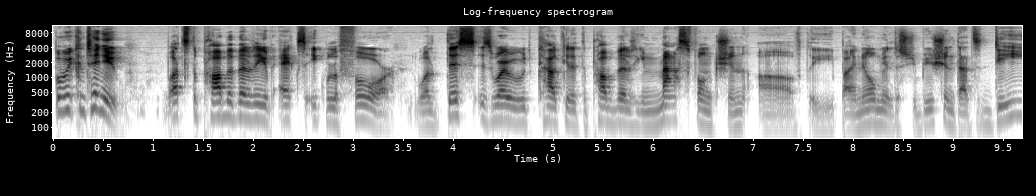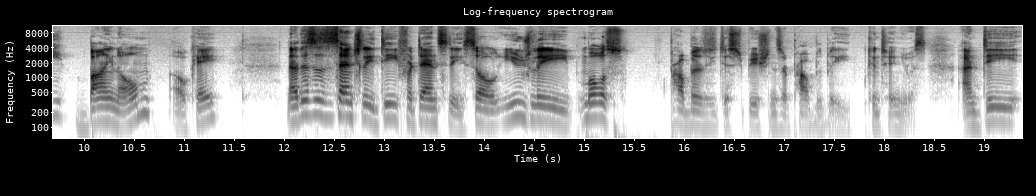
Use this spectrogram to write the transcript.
But we continue. What's the probability of x equal to 4? Well, this is where we would calculate the probability mass function of the binomial distribution. That's d binom, okay? Now, this is essentially d for density. So, usually, most probability distributions are probably continuous. And d,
